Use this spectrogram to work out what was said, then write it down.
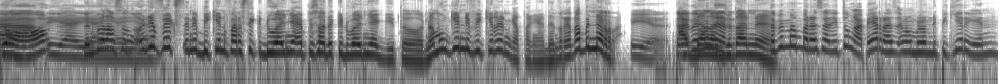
dong Iya, dan iya, gue iya, langsung iya. oh ini fix ini bikin versi keduanya episode keduanya gitu nah mungkin dipikirin katanya dan ternyata bener Iya. ada Ternyata bener. lanjutannya Tapi emang pada saat itu nggak beres, emang belum dipikirin.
